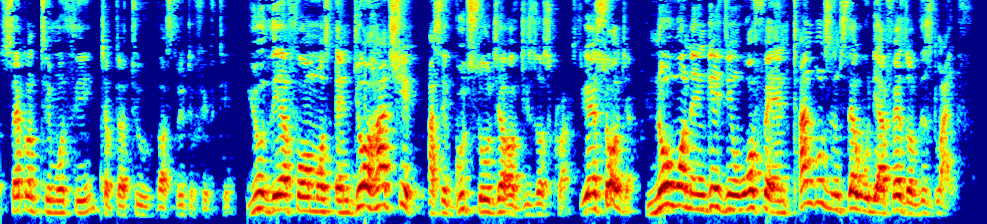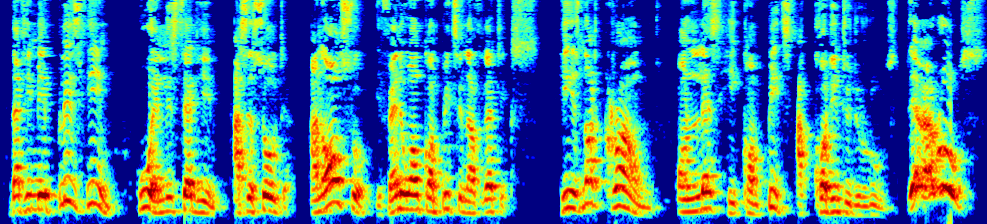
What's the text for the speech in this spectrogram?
Second Timothy chapter 2, verse 3 to 15. You therefore must endure hardship as a good soldier of Jesus Christ. You're a soldier. No one engaged in warfare entangles himself with the affairs of this life, that he may please him who enlisted him as a soldier. And also, if anyone competes in athletics, he is not crowned unless he competes according to the rules. There are rules.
